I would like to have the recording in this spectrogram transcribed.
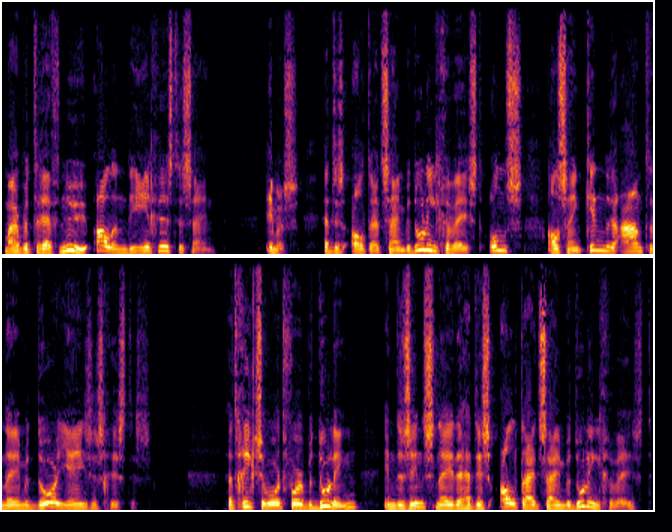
maar betreft nu allen die in Christus zijn. Immers, het is altijd zijn bedoeling geweest ons als zijn kinderen aan te nemen door Jezus Christus. Het Griekse woord voor bedoeling in de zinsnede het is altijd zijn bedoeling geweest,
